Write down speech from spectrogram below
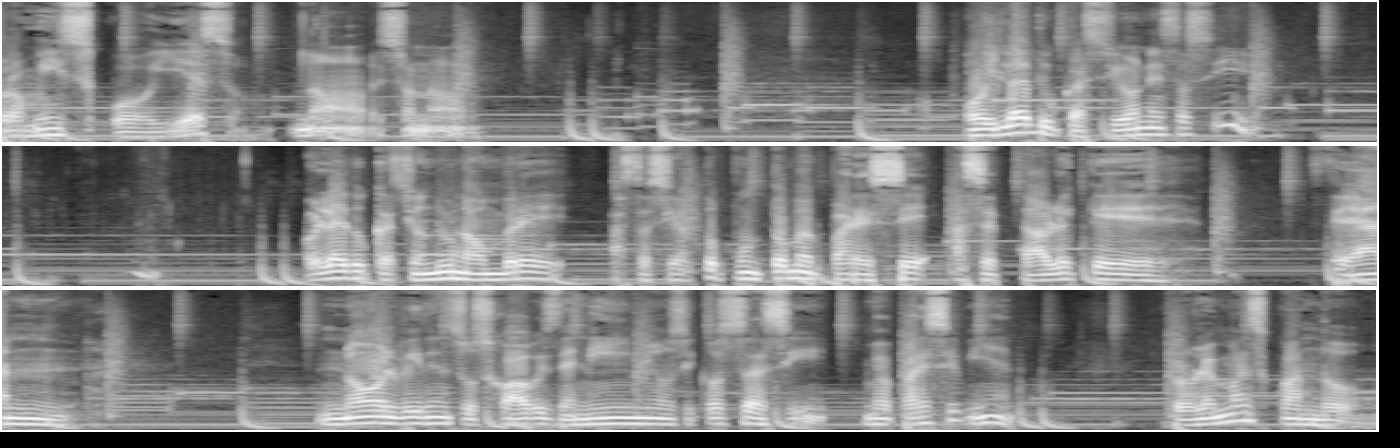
promiscuo y eso. No, eso no. Hoy la educación es así. Hoy la educación de un hombre hasta cierto punto me parece aceptable que sean... No olviden sus hobbies de niños y cosas así. Me parece bien. El problema es cuando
